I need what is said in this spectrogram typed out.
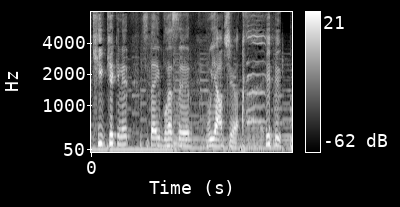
Keep kicking it. Stay blessed. We out here.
